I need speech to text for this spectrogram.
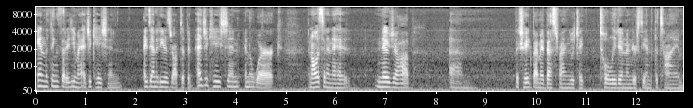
and the things that I do, my education. Identity was wrapped up in education and work, and all of a sudden I had no job, um, betrayed by my best friend, which I totally didn't understand at the time,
